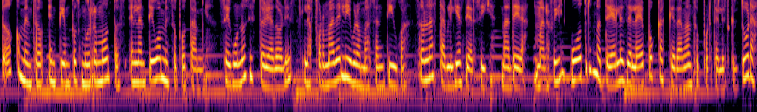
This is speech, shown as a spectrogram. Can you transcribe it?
Todo comenzó en tiempos muy remotos, en la antigua Mesopotamia. Según los historiadores, la forma del libro más antigua son las tablillas de arcilla, madera, marfil u otros materiales de la época que daban soporte a la escritura.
